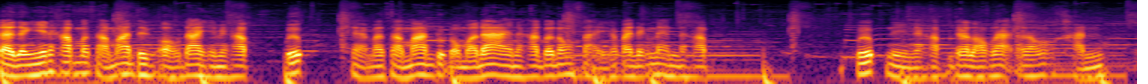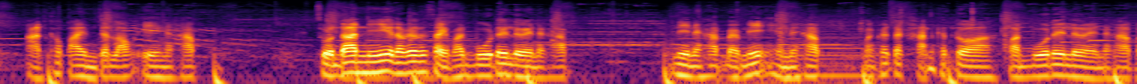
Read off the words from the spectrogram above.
แต่อย่างนี้นะครับมันสามารถดึงออกได้เห็นไหมครับปึ๊บเนี่ยมันสามารถหลุดออกมาได้นะครับ เราต้องใส่เข้าไปแน่นๆนะครับปุ๊บนี่นะครับจะล็อกแล้วแล้วก็ขันอัดเข้าไปมันจะล็อกเองนะครับ ส่วนด้านนี้เราก็จะใส่วัดบูทได้เลยนะครับ นี่นะครับ แบบนี้เห็นไหมครับ มันก็จะขันกับตัววัดบูทได้เลยนะครับ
